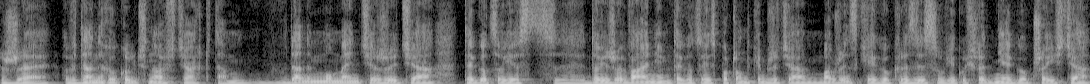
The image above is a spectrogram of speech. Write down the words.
że w danych okolicznościach, czy tam w danym momencie życia, tego co jest y, dojrzewaniem, tego co jest początkiem życia małżeńskiego, kryzysu wieku średniego, przejścia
